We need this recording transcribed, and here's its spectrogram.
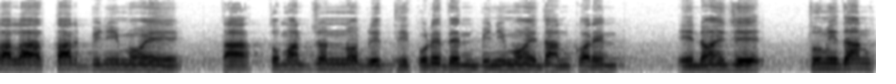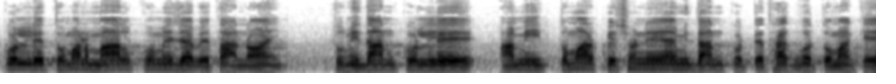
তালা তার বিনিময়ে তা তোমার জন্য বৃদ্ধি করে দেন, বিনিময়ে দান করেন এ নয় যে তুমি দান করলে তোমার মাল কমে যাবে, তা নয়। তুমি দান করলে আমি তোমার পেছনে আমি দান করতে থাকব তোমাকে,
